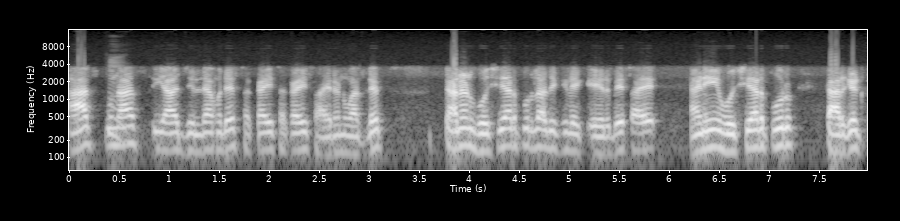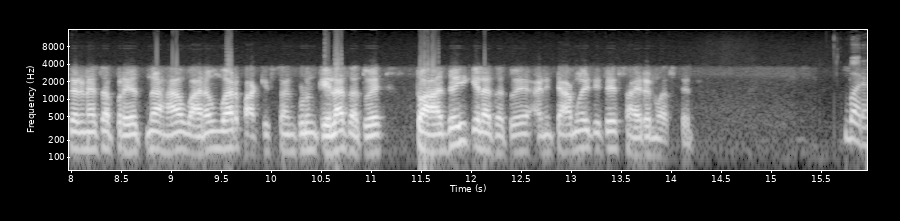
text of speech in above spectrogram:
आज पुन्हा या जिल्ह्यामध्ये सकाळी सकाळी सायरन वाजलेत. कारण होशियारपूरला देखील एक एअरबेस आहे आणि होशियारपूर टार्गेट करण्याचा प्रयत्न हा वारंवार पाकिस्तानकडून केला जातोय तो आजही केला जातोय आणि त्यामुळे तिथे सायरन वाजतात. बरं.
